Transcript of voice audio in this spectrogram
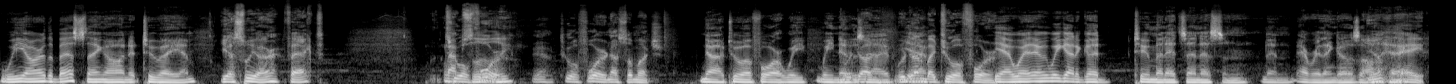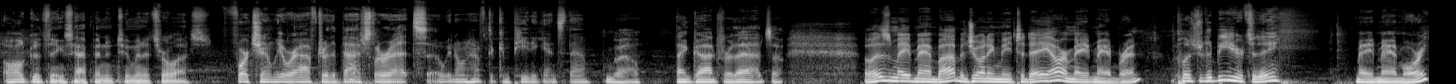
we are the best thing on at 2 a.m. Yes, we are. Fact. 204. Absolutely. Oh yeah, 204, not so much. No, 204, we, we know. We're done. We're yeah. done by 204. Yeah, we, we got a good two minutes in us, and then everything goes all to heck. Hey, all good things happen in two minutes or less. Fortunately, we're after the Bachelorette, so we don't have to compete against them. Well, thank God for that. So, well, this is Made Man Bob, and joining me today, our Made Man Brent, Pleasure to be here today. Made Man Maury,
